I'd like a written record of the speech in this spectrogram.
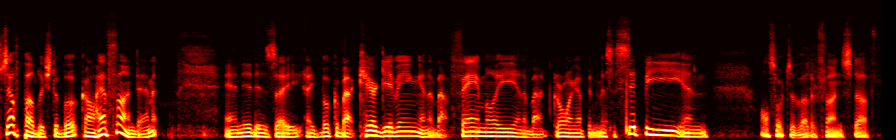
self published a book called Have Fun, Damn It and it is a, a book about caregiving and about family and about growing up in Mississippi and all sorts of other fun stuff.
